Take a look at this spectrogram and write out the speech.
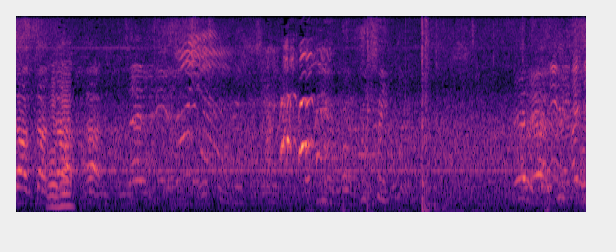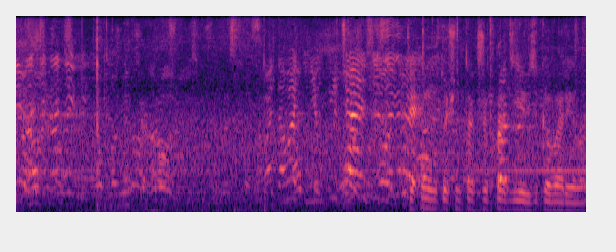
Так, так, так, так. Ты, по-моему, точно так же про 9 говорила.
